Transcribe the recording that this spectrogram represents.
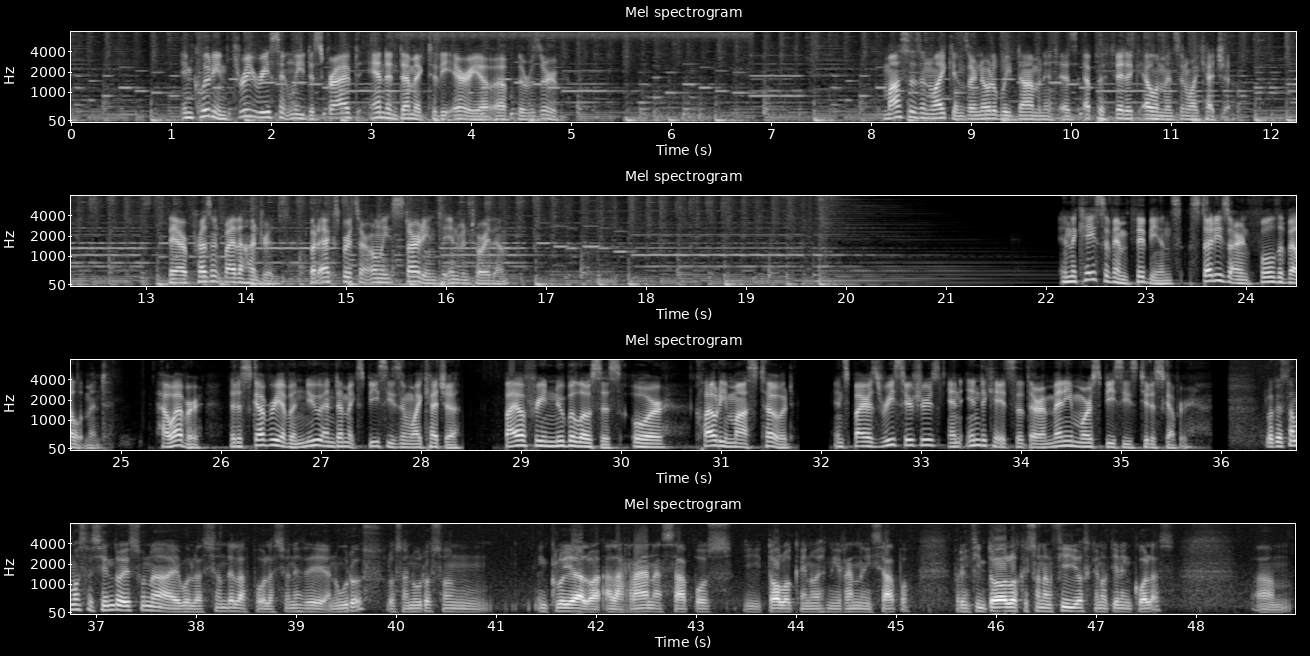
including three recently described and endemic to the area of the reserve. Mosses and lichens are notably dominant as epiphytic elements in Wayqecha. They are present by the hundreds, but experts are only starting to inventory them. In the case of amphibians, studies are in full development. However, the discovery of a new endemic species in Wayqecha, Bryophryne nubilosus, or cloudy moss toad, inspires researchers and indicates that there are many more species to discover. Lo que estamos haciendo es una evaluación de las poblaciones de anuros. Los anuros son, incluye a, a, las ranas, sapos y todo lo que no es ni rana ni sapo, pero en fin, todos los que son anfibios que no tienen colas. Um,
